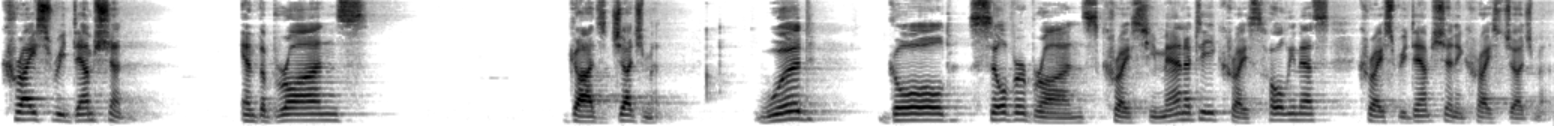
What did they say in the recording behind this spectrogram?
Christ's redemption. And the bronze, God's judgment. Wood, gold, silver, bronze, Christ's humanity, Christ's holiness, Christ's redemption, and Christ's judgment.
